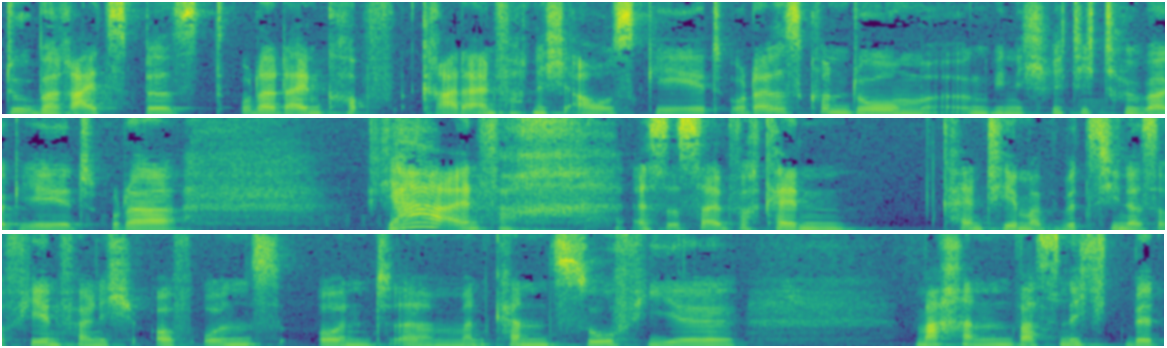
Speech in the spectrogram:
du überreizt bist oder dein Kopf gerade einfach nicht ausgeht oder das Kondom irgendwie nicht richtig drüber geht oder ja, einfach, es ist einfach kein, kein Thema. Wir beziehen das auf jeden Fall nicht auf uns und ähm, man kann so viel machen, was nicht mit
